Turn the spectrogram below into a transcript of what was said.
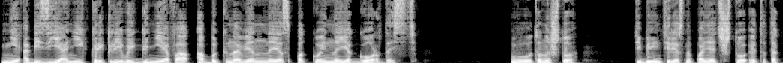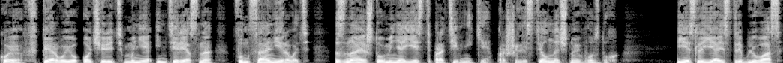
не обезьяний крикливый гнев, а обыкновенная спокойная гордость. Вот оно что. Тебе интересно понять, что это такое? В первую очередь мне интересно функционировать, зная, что у меня есть противники», — прошелестел ночной воздух. «Если я истреблю вас,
